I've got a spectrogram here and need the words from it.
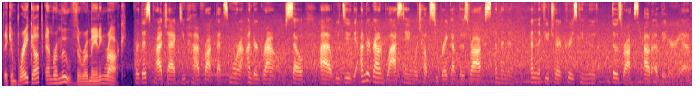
they can break up and remove the remaining rock. For this project, you have rock that's more underground. So uh, we do the underground blasting, which helps to break up those rocks, and then in the future, crews can move those rocks out of the area.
